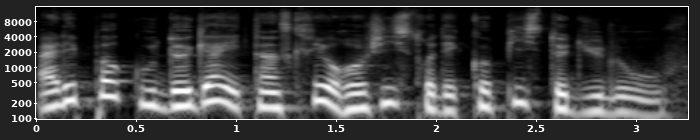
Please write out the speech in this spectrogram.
à l'époque où Degas est inscrit au registre des copistes du Louvre.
